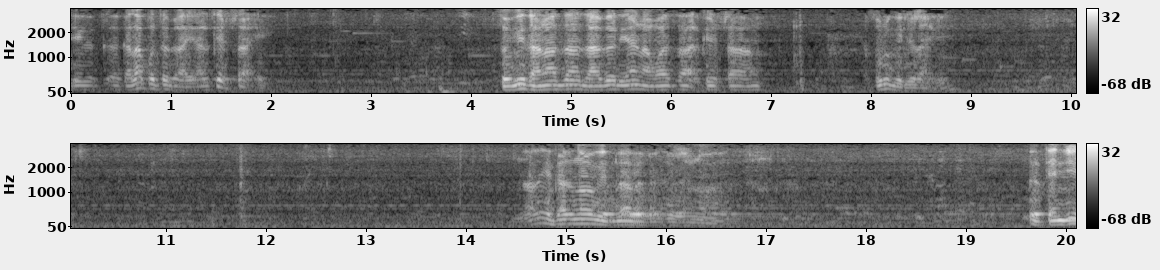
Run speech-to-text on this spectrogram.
जे कलापथक आहे ऑर्केस्ट्रा आहे. संविधानाचा जागर या नावाचा ऑर्केस्ट्रा सुरू केलेला आहे. एखादं नाव घेतलं तर त्यांची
